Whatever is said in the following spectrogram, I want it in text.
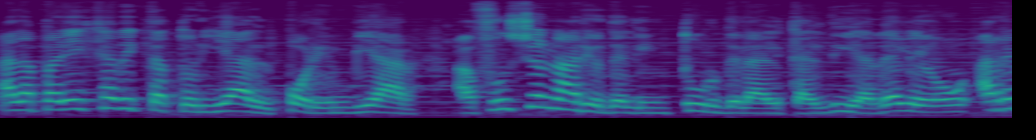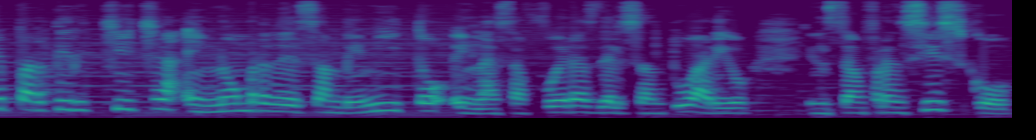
a la pareja dictatorial por enviar a funcionarios del Intur de la alcaldía de León a repartir chicha en nombre de San Benito en las afueras del santuario en San Francisco,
